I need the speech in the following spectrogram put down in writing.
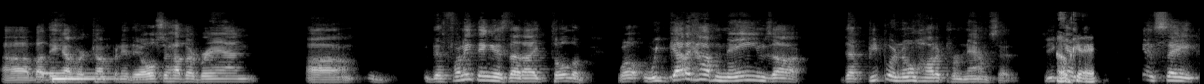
Uh, but they have their company. They also have their brand. Um, the funny thing is that I told them well, we got to have names uh, that people know how to pronounce it. So you can't, okay. You can say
